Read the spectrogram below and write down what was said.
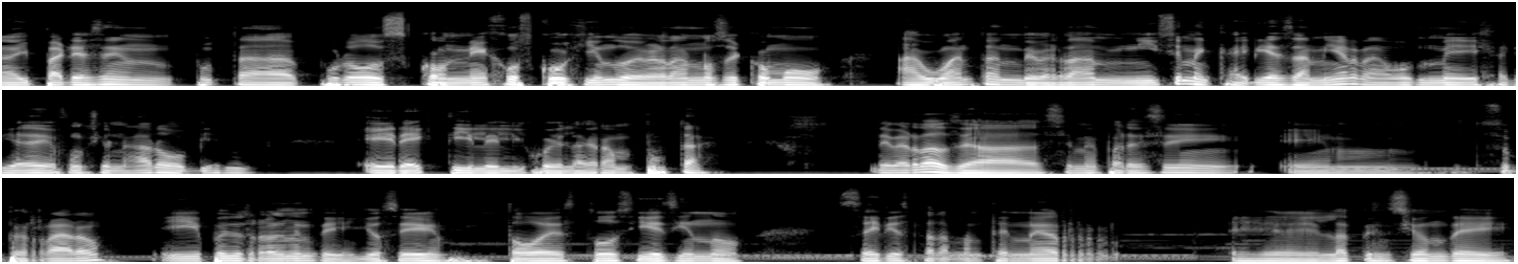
ahí parecen puta puros conejos cogiendo, de verdad no sé cómo aguantan, de verdad a mí se me caería esa mierda, o me dejaría de funcionar, o bien eréctil el hijo de la gran puta. De verdad, o sea, se me parece eh, súper raro. Y pues realmente yo sé, todo esto sigue siendo series para mantener eh, la atención de,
